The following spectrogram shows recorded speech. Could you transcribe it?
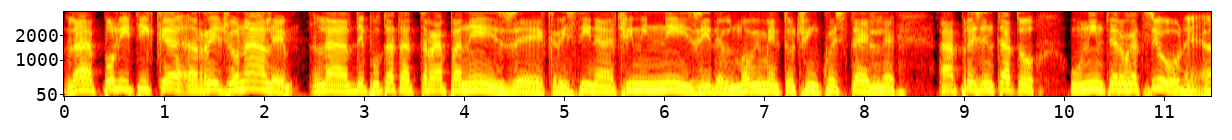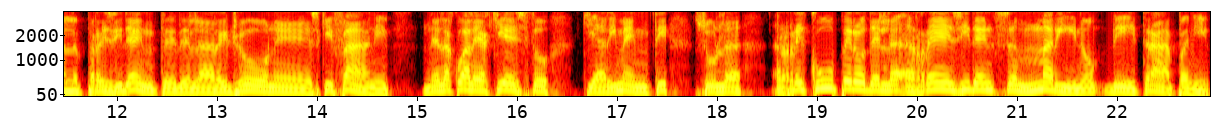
La politica regionale, la deputata trapanese Cristina Ciminnisi del Movimento 5 Stelle ha presentato un'interrogazione al presidente della regione Schifani nella quale ha chiesto chiarimenti sul recupero del residence marino di Trapani.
